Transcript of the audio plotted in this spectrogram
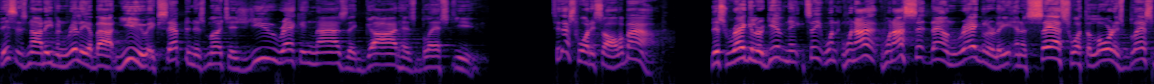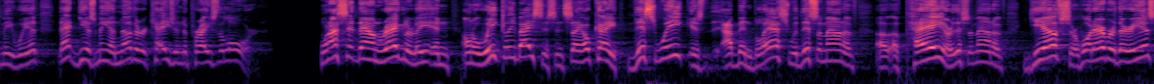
This is not even really about you, except in as much as you recognize that God has blessed you. See, that's what it's all about. This regular giving. See, when, when, I, when I sit down regularly and assess what the Lord has blessed me with, that gives me another occasion to praise the Lord. When I sit down regularly and on a weekly basis and say, okay, this week is I've been blessed with this amount of, of, of, pay or this amount of gifts or whatever there is,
